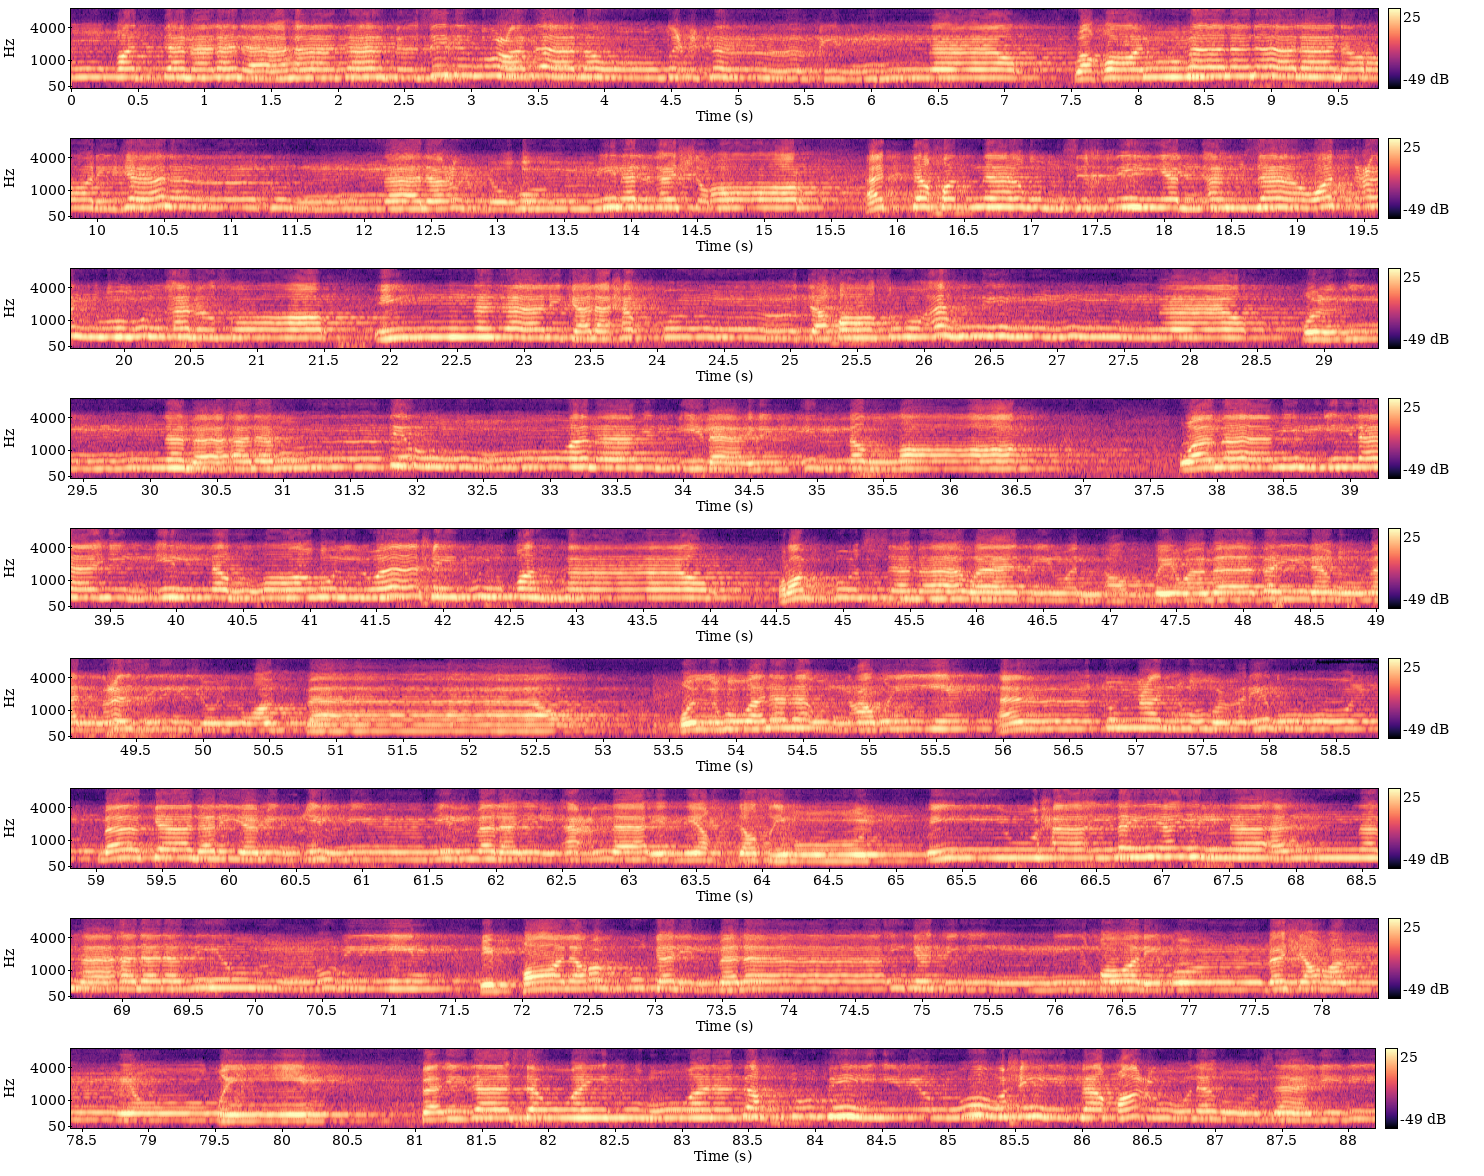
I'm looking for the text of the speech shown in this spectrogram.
قدم لنا هذا فزده عذابا ضعفا في النار. وقالوا ما لنا لا نرى رجالا كنا نعدهم من الأشرار. أتخذناهم سخريا أم زاغت عنهم الأبصار؟ إن ذلك لحق تخاصم أهل النار. قل إنما أنا منذر وما من إله إلا الله. وما من إله إلا الله الواحد القهار. رب السماوات والأرض وما بينهما العزيز الغفار. قل هو نبأ عظيم. أنتم عنه معرضون. ما كان لي من علم بالملأ الأعلى إذ يختصمون. إن يوحى إلي إلا أنما أنا نذير مبين. إذ قال ربك للملائكة إني خالق بشرا من طين. فإذا سويته ونفخت فيه من روحي فقعوا له ساجدين.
